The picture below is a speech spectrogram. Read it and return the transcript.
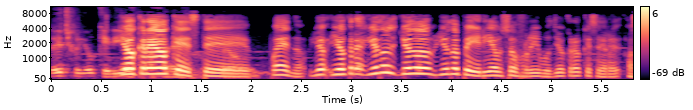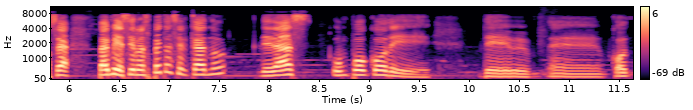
De hecho, yo quería. Yo creo que eso, este, pero- bueno, yo, yo creo, yo no, yo no, yo no pediría un soft reboot. Yo creo que se, re- o sea, también si respetas el canon, le das un poco de, de, eh, con-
